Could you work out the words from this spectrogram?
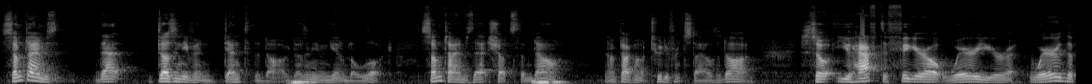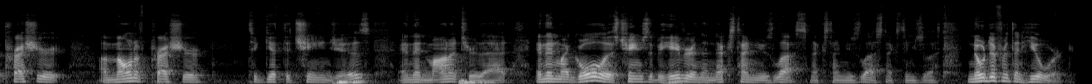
Sometimes that doesn't even dent the dog. Doesn't even get him to look sometimes that shuts them down. Now I'm talking about two different styles of dog. So you have to figure out where you're where the pressure amount of pressure to get the change is and then monitor that. And then my goal is change the behavior and then next time use less, next time use less, next time use less. No different than heel work.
